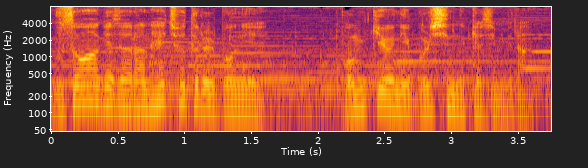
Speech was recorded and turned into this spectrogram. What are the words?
무성하게 자란 해초들을 보니 봄 기운이 물씬 느껴집니다.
